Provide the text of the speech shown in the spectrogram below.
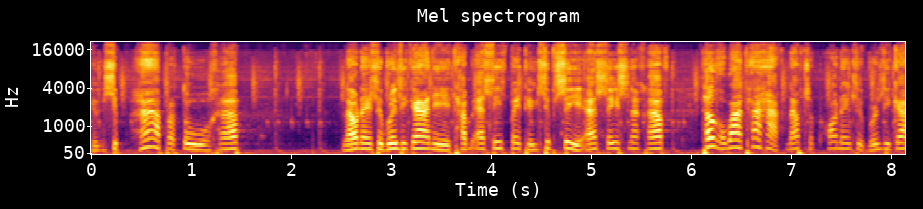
ถึง 15 ประตูครับ แล้วในศึกบุนเดสลิก้านี่ทำแอสซิสต์ไปถึง 14 แอสซิสต์นะครับ เท่ากับว่าถ้าหากนับเฉพาะในศึกบุนเดสลิก้า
